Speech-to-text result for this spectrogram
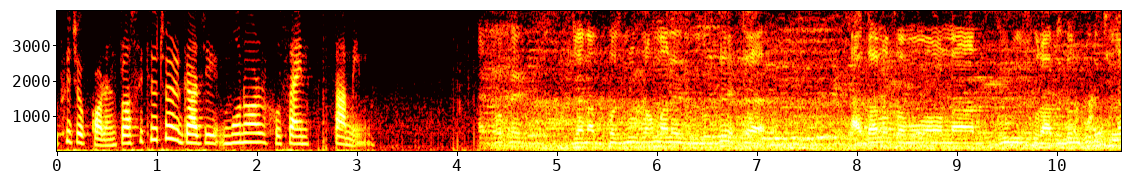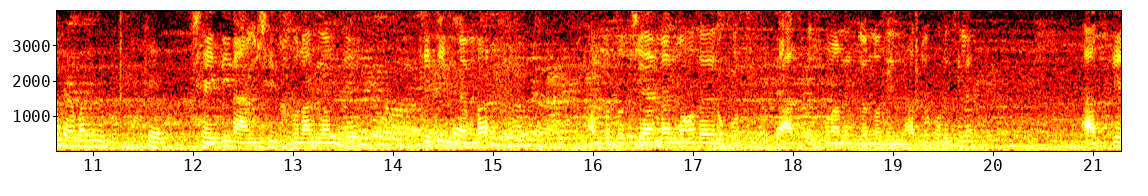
অভিযোগ করেন। প্রসিকিউটর গাজী মনোয়ার হোসাইন তামিম। অ্যাডভোকেট জনাব ফজলুর রহমানের বিরুদ্ধে একটা আদালত অবমাননার রুল আবেদন করেছিলাম সেই দিন আংশিক অন্তে সিটিং মেম্বার অন্তত চেয়ারম্যান মহোদয়ের উপস্থিতিতে আজকে শুনানির জন্য দিন ধার্য করেছিলেন। আজকে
